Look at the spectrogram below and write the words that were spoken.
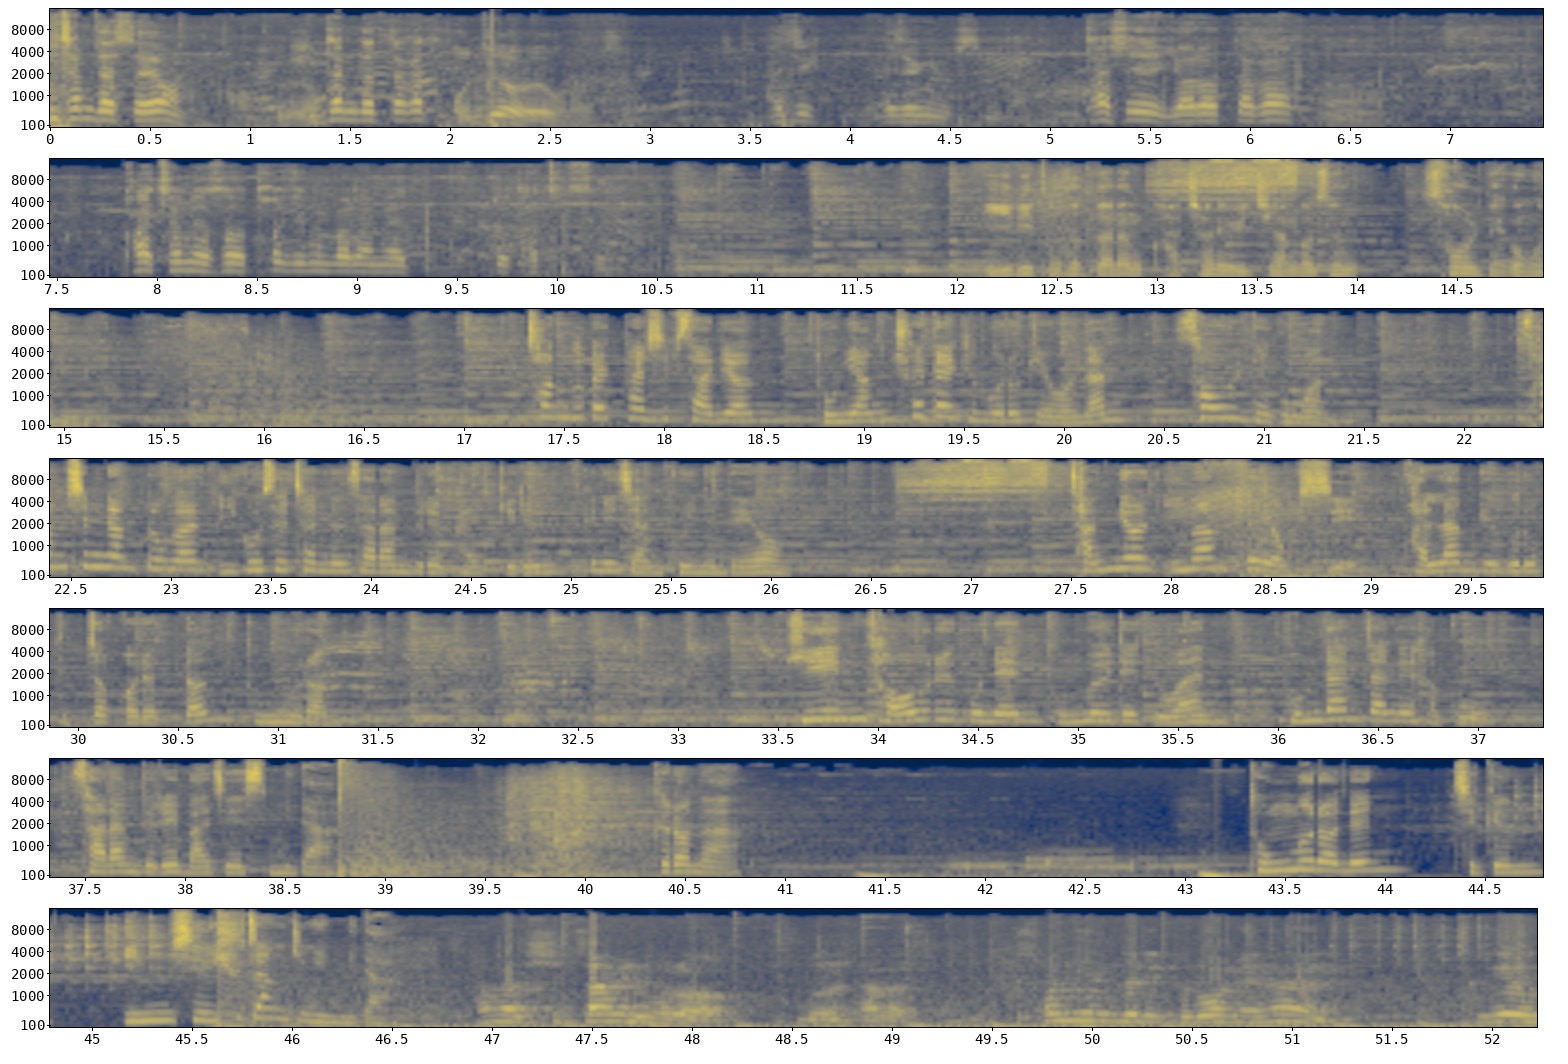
한참 됐어요. 그래요? 한참 됐다가 언제 열어요, 그럼? 아직 예정이 없습니다. 다시 열었다가 어, 과천에서 터지는 바람에 또 다쳤어요. 일이 터졌다는 과천에 위치한 것은 서울 대공원입니다. 1984년 동양 최대 규모로 개원한 서울대공원. 30년 동안 이곳을 찾는 사람들의 발길은 끊이지 않고 있는데요. 작년 이맘때 역시 관람객으로 북적거렸던 동물원. 긴 겨울을 보낸 동물들 또한 봄단장을 하고 사람들을 맞이했습니다. 그러나 동물원은 지금 임시 휴장 중입니다. 3월 13일부로 문을 닫았습니다. 손님들이 들어오면은 그게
